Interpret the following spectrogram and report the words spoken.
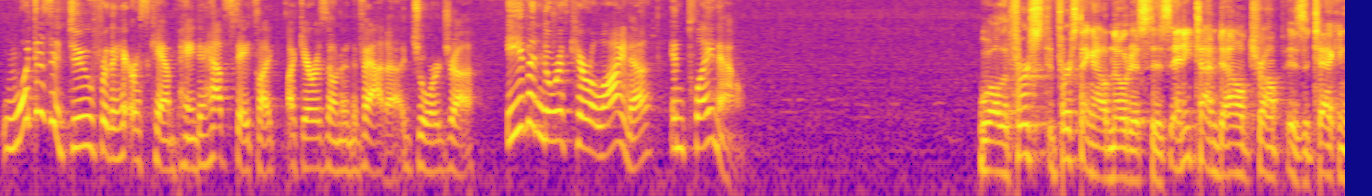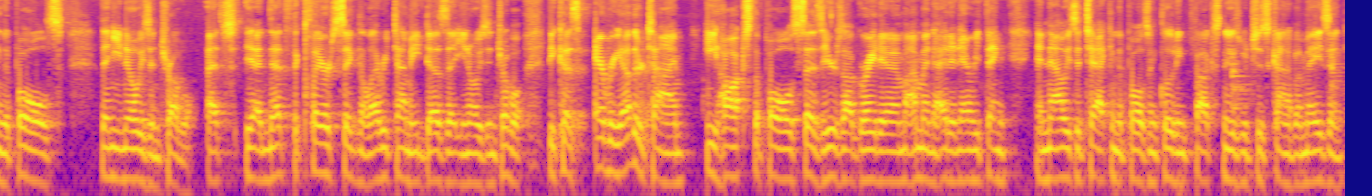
What does it do for the Harris campaign to have states like, like Arizona, Nevada, Georgia, even North Carolina in play now? Well, the first first thing I'll notice is anytime Donald Trump is attacking the polls, then you know he's in trouble. That's yeah, that's the clear signal. Every time he does that, you know he's in trouble because every other time he hawks the polls, says here's how great I am, I'm ahead in everything, and now he's attacking the polls, including Fox News, which is kind of amazing.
